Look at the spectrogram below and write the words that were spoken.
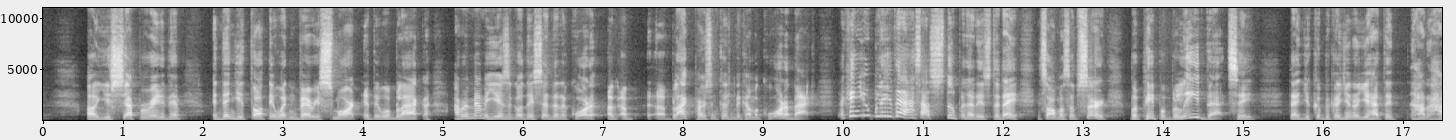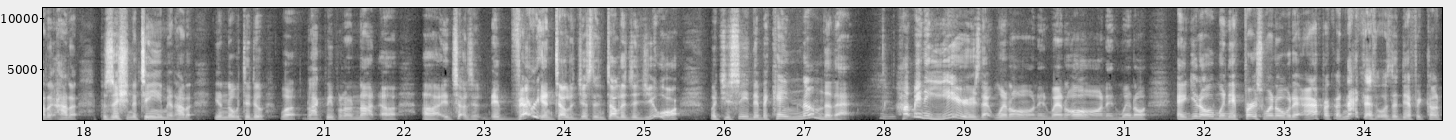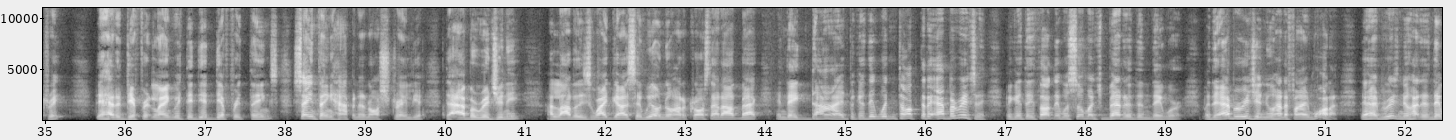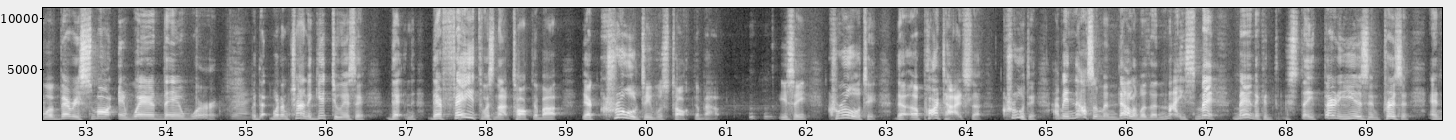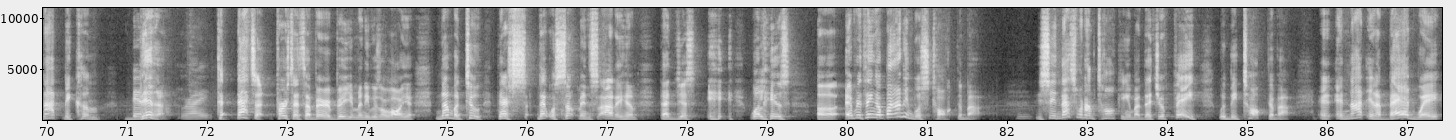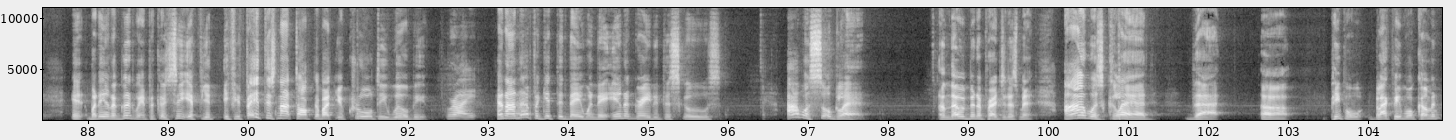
Uh, you separated them, and then you thought they wasn't very smart if they were black. Uh, I remember years ago they said that a quarter a, a, a black person couldn't become a quarterback. Now, can you believe that? That's how stupid that is today. It's almost absurd. But people believe that. See that you could because you know you had to how to how to how to position the team and how to you know what to do. Well, black people are not uh, uh, intelligent. They're very intelligent, just as intelligent as you are. But you see, they became numb to that. How many years that went on and went on and went on? And you know, when they first went over to Africa, not that it was a different country. They had a different language. They did different things. Same thing happened in Australia. The Aborigine, a lot of these white guys said, We don't know how to cross that outback. And they died because they wouldn't talk to the Aborigine because they thought they were so much better than they were. But the Aborigine knew how to find water. The Aborigine knew how to, they were very smart in where they were. Right. But what I'm trying to get to is that that their faith was not talked about, their cruelty was talked about. Mm-hmm. You see, cruelty, the apartheid stuff, cruelty. I mean, Nelson Mandela was a nice man, man that could stay 30 years in prison and not become bitter. Bitter, right. T- That's a first. That's a very brilliant man. He was a lawyer. Number two, there's that was something inside of him that just well, his uh, everything about him was talked about. You see, and that's what I'm talking about. That your faith would be talked about, and, and not in a bad way, it- but in a good way. Because see, if you if your faith is not talked about, your cruelty will be. Right. And I'll never forget the day when they integrated the schools. I was so glad. I've never been a prejudiced man. I was glad that uh, people, black people were coming,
